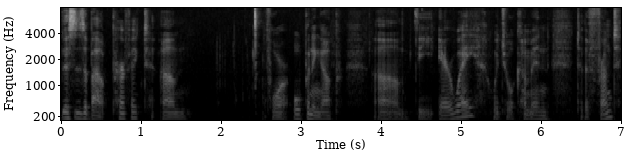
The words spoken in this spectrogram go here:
This is about perfect um, for opening up um, the airway, which will come in to the front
